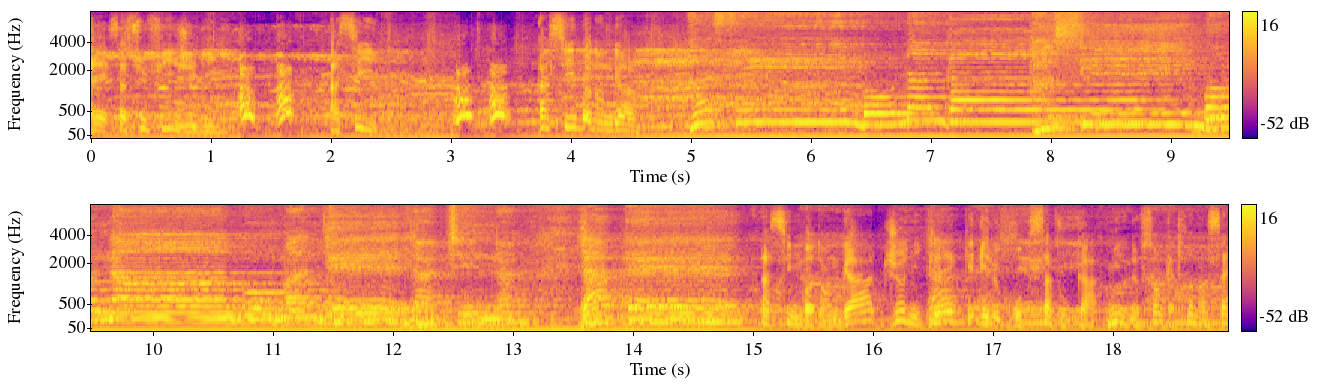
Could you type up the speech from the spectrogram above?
Eh ça suffit j'ai dit. Assis. Assis bonanga. Assis bon Assim Bonanga, Johnny Clegg et le groupe Savuka 1987.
